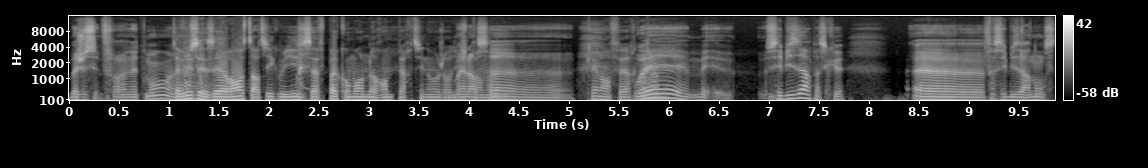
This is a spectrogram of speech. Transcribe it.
Bah je sais, enfin, honnêtement. T'as euh, vu, c'est c'est vraiment cet article où ils disent ils savent pas comment le rendre pertinent aujourd'hui. mais alors ça. Euh, Quel enfer. Ouais, mais euh, c'est bizarre parce que. Euh, Enfin, c'est bizarre, non, c'est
